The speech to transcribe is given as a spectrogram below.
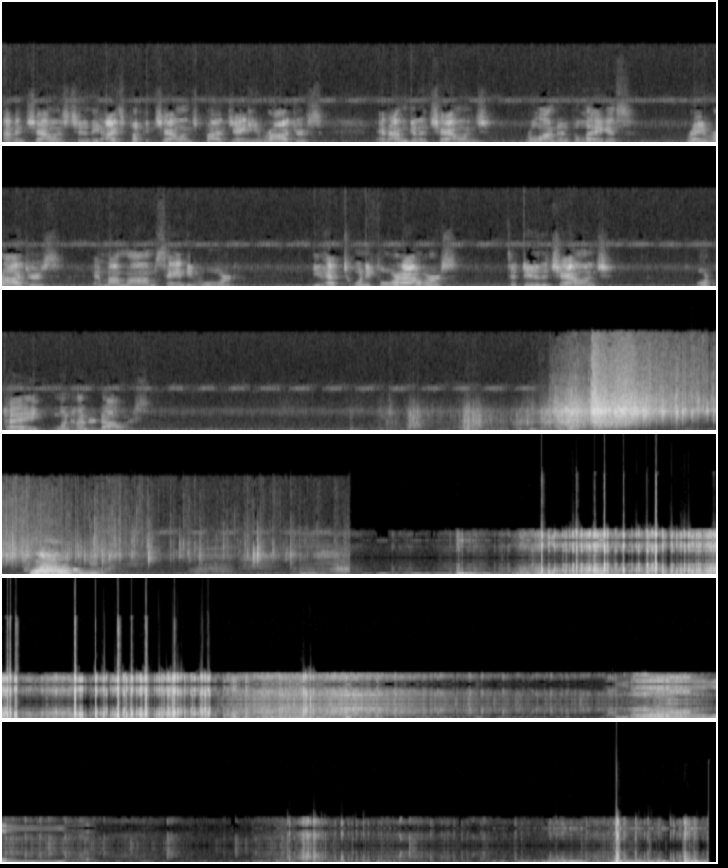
I've been challenged to the Ice Bucket Challenge by Janie Rogers, and I'm going to challenge Rolando Villegas, Ray Rogers, and my mom, Sandy Ward. You have 24 hours to do the challenge or pay $100. Whoa!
